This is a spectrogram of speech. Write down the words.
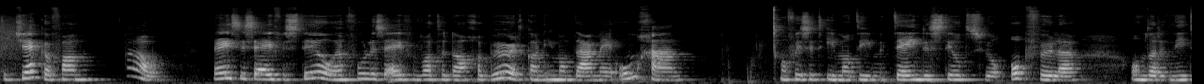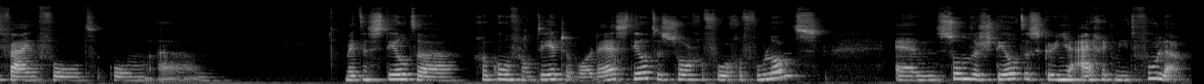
te checken van, nou, wees eens even stil en voel eens even wat er dan gebeurt. Kan iemand daarmee omgaan? Of is het iemand die meteen de stiltes wil opvullen? omdat het niet fijn voelt om ehm, met een stilte geconfronteerd te worden. Hè. Stiltes zorgen voor gevoelens. En zonder stiltes kun je eigenlijk niet voelen.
